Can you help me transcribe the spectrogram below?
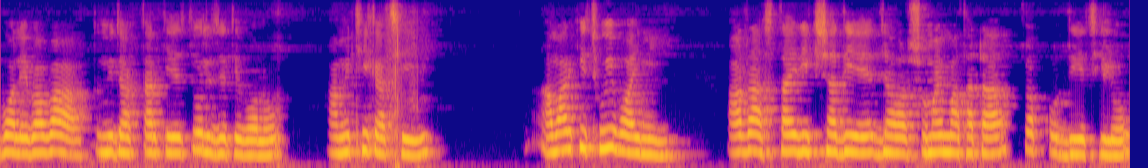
বলে, বাবা, তুমি ডাক্তারকে চলে যেতে বলো। আমি ঠিক আছি। আমার কিছুই হয়নি। আর রাস্তায় রিক্সা দিয়ে যাওয়ার সময় মাথাটা চক্কর দিয়েছিল।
